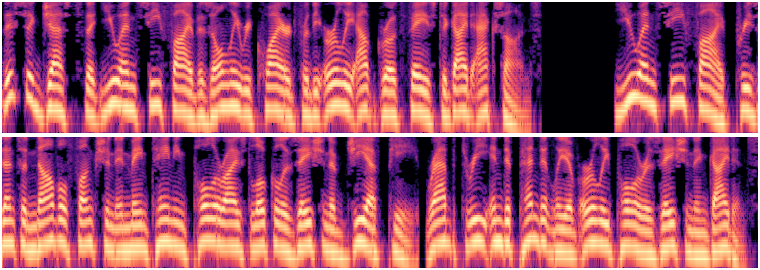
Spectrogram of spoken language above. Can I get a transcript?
This suggests that UNC5 is only required for the early outgrowth phase to guide axons. UNC5 presents a novel function in maintaining polarized localization of GFP, RAB3 independently of early polarization and guidance.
